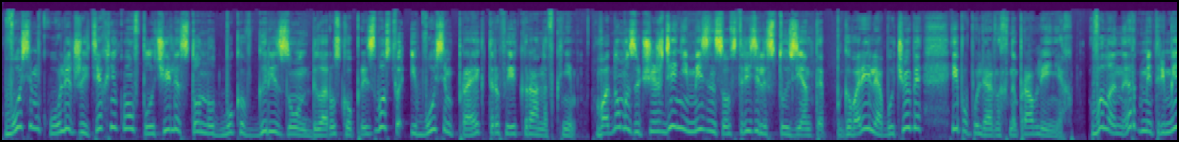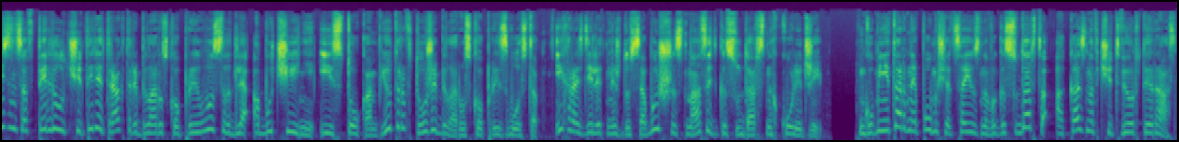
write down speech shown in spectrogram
Восемь колледжей и техникумов получили 100 ноутбуков «Горизонт» белорусского производства и 8 проекторов и экранов к ним. В одном из учреждений Мезенцев встретили студенты, поговорили об учебе и популярных направлениях. В ЛНР Дмитрий Мезенцев передал 4 трактора белорусского производства для обучения и 100 компьютеров тоже белорусского производства. Их разделят между собой 16 государственных колледжей. Гуманитарная помощь от союзного государства оказана в четвертый раз.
